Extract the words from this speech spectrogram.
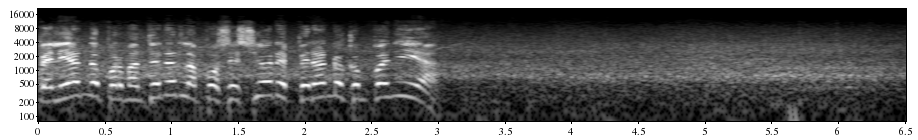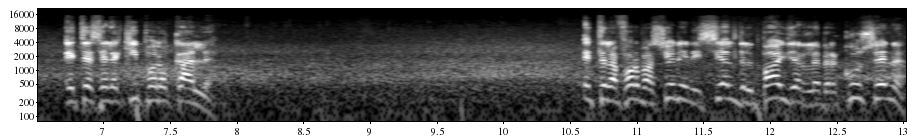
Peleando por mantener la posesión, esperando compañía. Este es el equipo local. Esta es la formación inicial del Bayer Leverkusen.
